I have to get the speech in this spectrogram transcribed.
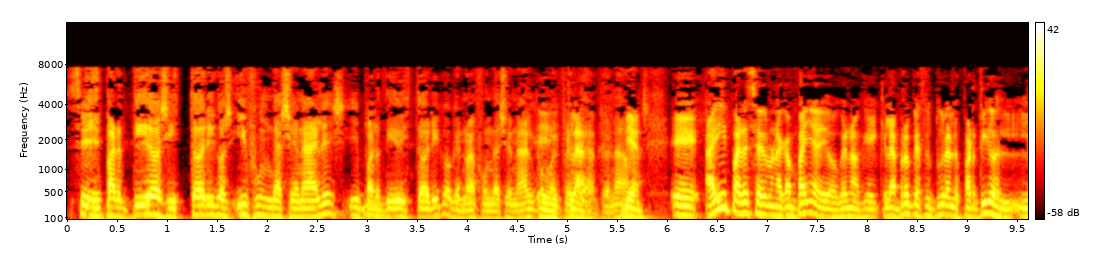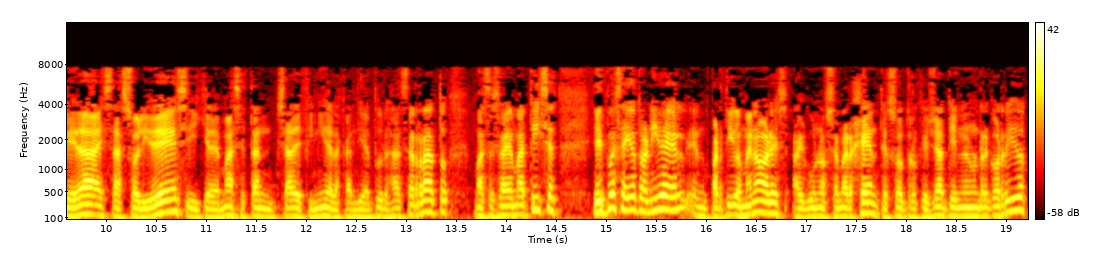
Sí. partidos históricos y fundacionales y partido mm. histórico que no es fundacional como el Frente claro. Amplio. Nada Bien, más. ahí parece haber una campaña, digo que no, que, que la propia estructura de los partidos le da esa solidez y que además están ya definidas las candidaturas hace rato, más allá de matices. Y después hay otro nivel, en partidos menores, algunos emergentes, otros que ya tienen un recorrido,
